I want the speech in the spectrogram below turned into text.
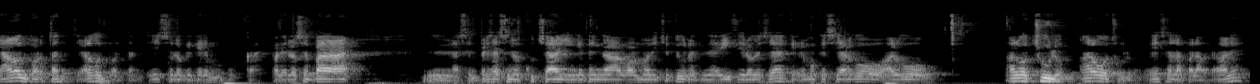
algo importante, algo importante, eso es lo que queremos buscar, para que lo sepa las empresas si no escucha a alguien que tenga, como has dicho tú, una tienda de bici o lo que sea, queremos que sea algo, algo, algo chulo, algo chulo, esa es la palabra, ¿vale?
